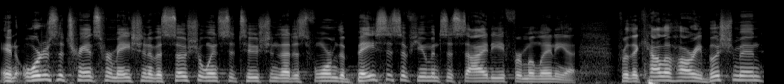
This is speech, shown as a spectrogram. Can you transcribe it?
and orders the transformation of a social institution that has formed the basis of human society for millennia. For the Kalahari Bushmen,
